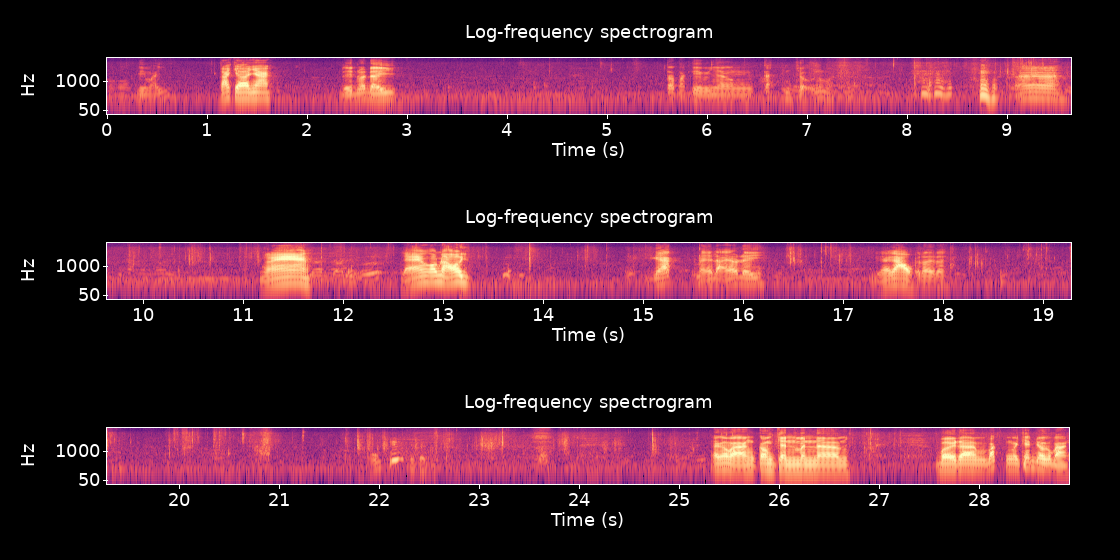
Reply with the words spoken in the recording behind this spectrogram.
còn còn tí Đã chơi nha? Đi nó đi tao tắt về nhà còn cắt sửa nữa mà. À. Nè Lẹ con nội gác để đại đó đi. Gầu ở đây đây. Đây các bạn con trình mình ờ, bơi ra bắt con chép cho các bạn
